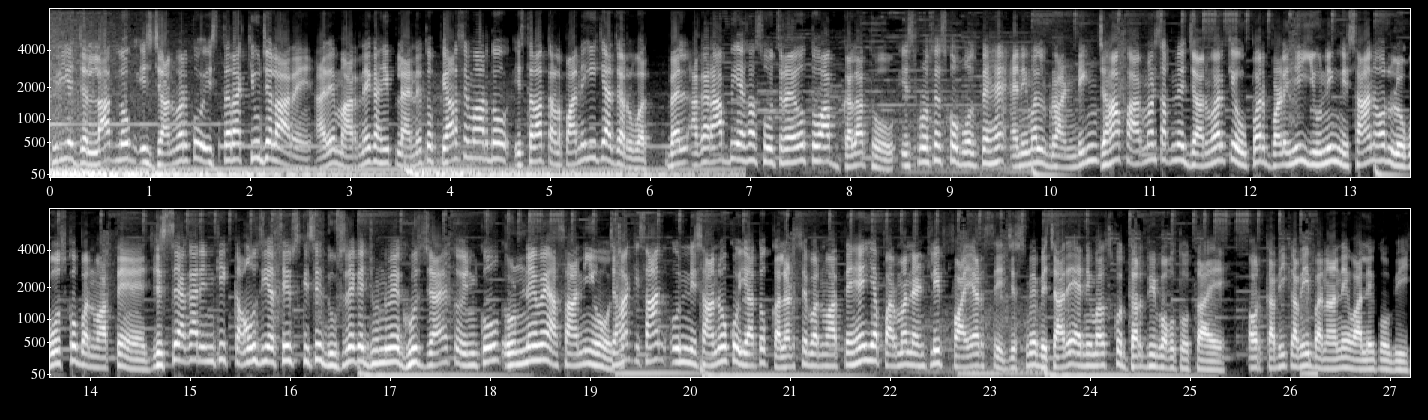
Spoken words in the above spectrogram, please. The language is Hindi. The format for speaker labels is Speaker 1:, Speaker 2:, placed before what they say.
Speaker 1: आखिर ये जल्लाद लोग इस जानवर को इस तरह क्यों जला रहे हैं? अरे मारने का ही प्लान है तो प्यार से मार दो। इस तरह तड़पाने की क्या ज़रूरत? वेल well, अगर आप भी ऐसा सोच रहे हो तो आप गलत हो। इस प्रोसेस को बोलते हैं एनिमल ब्रांडिंग जहाँ फार्मर्स अपने जानवर के ऊपर बड़े ही यूनिक निशान और लोगोस को बनवाते हैं जिससे अगर इनकी काउज या सिर्फ़ किसी दूसरे के झुंड में घुस जाए तो इनको उड़ने में आसानी हो। जहाँ किसान उन निशानों को या तो कलर से बनवाते हैं या परमानेंटली फायर से जिसमें बेचारे एनिमल्स को दर्द भी बहुत होता है और कभी कभी बनाने वाले को भी।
